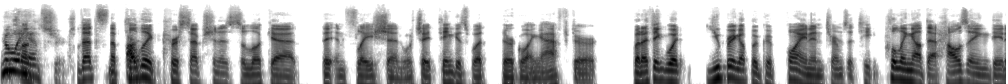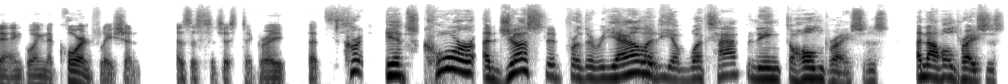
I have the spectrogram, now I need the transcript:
No answers. That's the public perception is to look at the inflation, which I think is what they're going after. But I think what you bring up a good point in terms of t- pulling out that housing data and going to core inflation as a statistic, right? That's it's core adjusted for the reality of what's happening to home prices, and uh, not home prices,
